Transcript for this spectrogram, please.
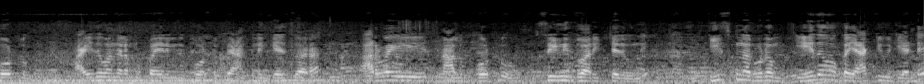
కోట్లు ఐదు వందల ముప్పై ఎనిమిది కోట్లు బ్యాంక్ లింకేజ్ ద్వారా అరవై నాలుగు కోట్లు శ్రీని ద్వారా ఇచ్చేది ఉంది. తీసుకున్న రుణం ఏదో ఒక యాక్టివిటీ అంటే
